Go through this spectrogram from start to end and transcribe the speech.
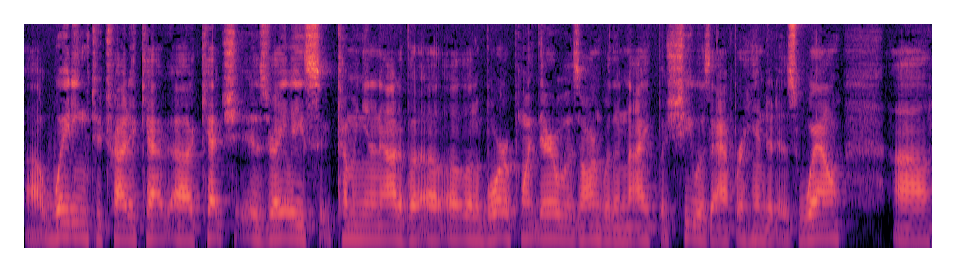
uh, waiting to try to ca uh, catch Israelis coming in and out of a, a, little border point there, was armed with a knife, but she was apprehended as well. Uh,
